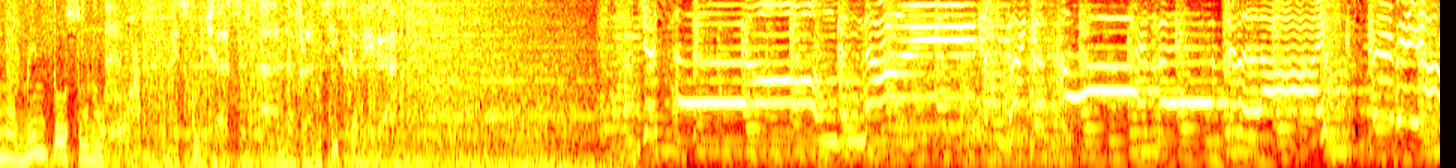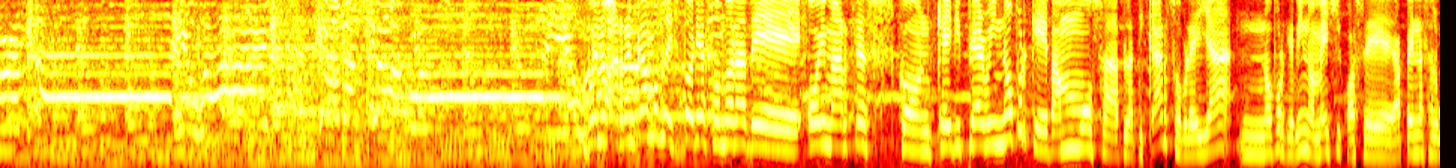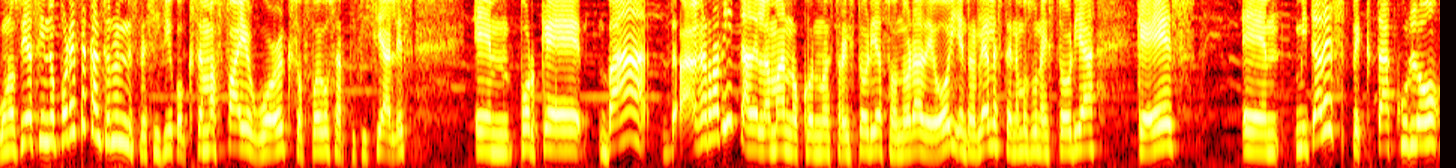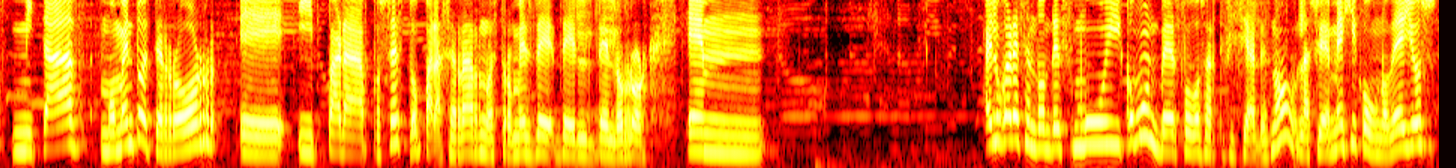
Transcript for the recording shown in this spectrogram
Momento sonoro. Escuchas a Ana Francisca Vega. Like the 4th of July. Arrancamos la historia sonora de hoy martes con Katy Perry, no porque vamos a platicar sobre ella, no porque vino a México hace apenas algunos días, sino por esta canción en específico que se llama Fireworks o Fuegos Artificiales Em, porque va agarradita de la mano con nuestra historia sonora de hoy. En realidad les tenemos una historia que es em, mitad espectáculo, mitad momento de terror eh, y para, pues esto, para cerrar nuestro mes del horror. Em, hay lugares en donde es muy común ver fuegos artificiales, ¿no? La Ciudad de México, uno de ellos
